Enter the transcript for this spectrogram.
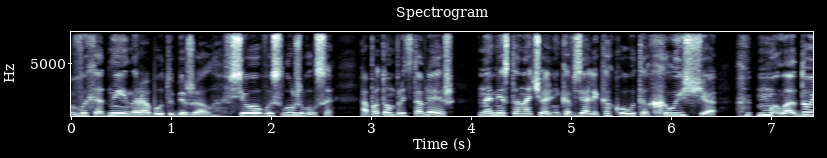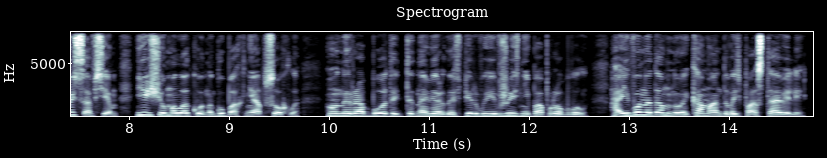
В выходные на работу бежал. Все выслуживался. А потом, представляешь, на место начальника взяли какого-то хлыща. Молодой совсем. Еще молоко на губах не обсохло. Он и работать-то, наверное, впервые в жизни попробовал. А его надо мной командовать поставили.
